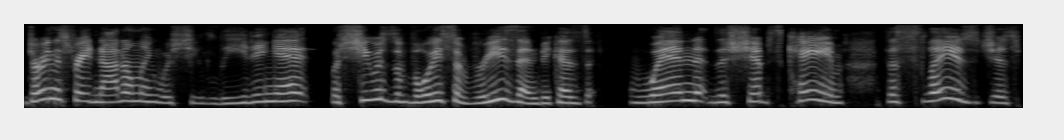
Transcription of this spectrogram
During this raid, not only was she leading it, but she was the voice of reason because when the ships came, the slaves just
